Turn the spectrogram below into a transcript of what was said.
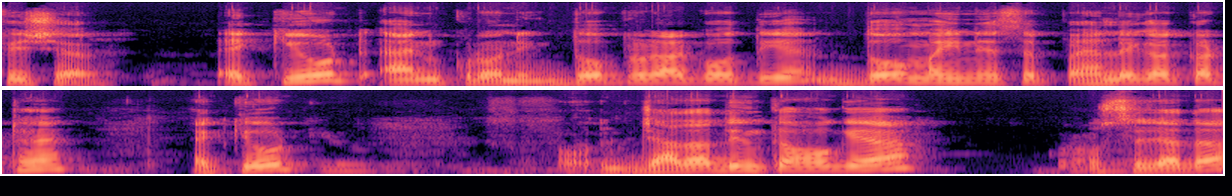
fissure acute and chronic दो प्रकार की होती है। दो महीने से पहले का कट है एक्यूट ज़्यादा दिन का हो गया, उससे ज़्यादा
